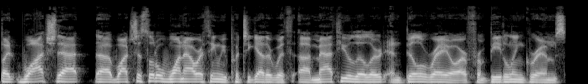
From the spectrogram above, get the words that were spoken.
But watch that, uh, watch this little one hour thing we put together with uh, Matthew Lillard and Bill Rehor from Beadle and Grimm's.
